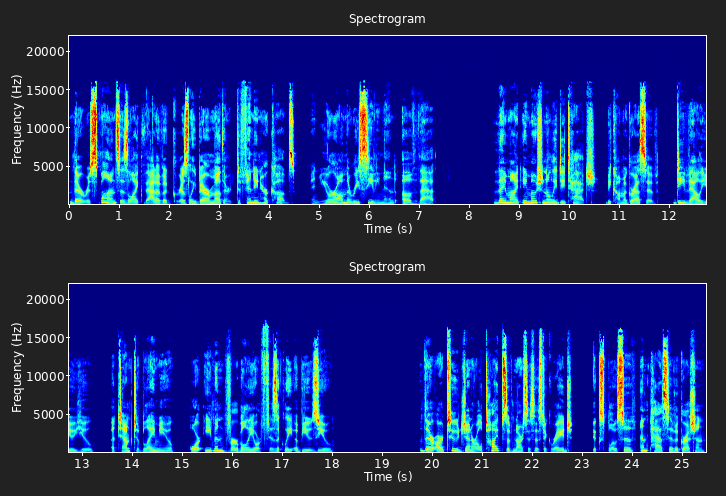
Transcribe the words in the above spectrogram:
Their response is like that of a grizzly bear mother defending her cubs, and you're on the receiving end of that. They might emotionally detach, become aggressive, devalue you, attempt to blame you, or even verbally or physically abuse you. There are two general types of narcissistic rage explosive and passive aggression.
